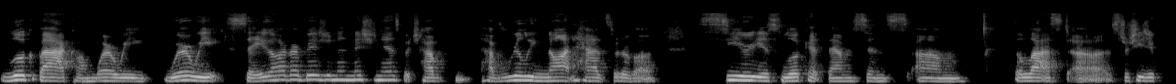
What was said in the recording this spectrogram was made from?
look back on where we where we say what our vision and mission is, which have have really not had sort of a serious look at them since um, the last uh, strategic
